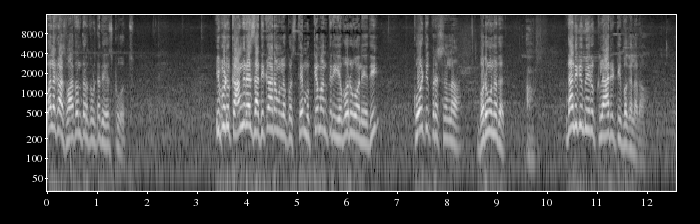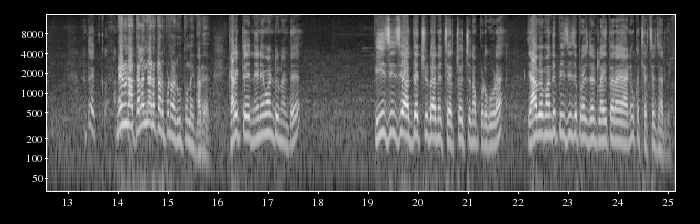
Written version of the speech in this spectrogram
వాళ్ళకి ఆ స్వాతంత్రత ఉంటుంది వేసుకోవచ్చు. ఇప్పుడు కాంగ్రెస్ అధికారంలోకి వస్తే ముఖ్యమంత్రి ఎవరు అనేది కోటి ప్రశ్నల బరువున్నది అది. దానికి మీరు క్లారిటీ ఇవ్వగలరా? అంటే నేను నా తెలంగాణ తరపున అడుగుతున్నా ఇది. అదే. కరెక్టే నేనేమంటున్నంటే పీసీసీ అధ్యక్షుడు అనే చర్చ వచ్చినప్పుడు కూడా యాభై మంది పీసీసీ ప్రెసిడెంట్లు అవుతారా అని ఒక చర్చ జరిగింది.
